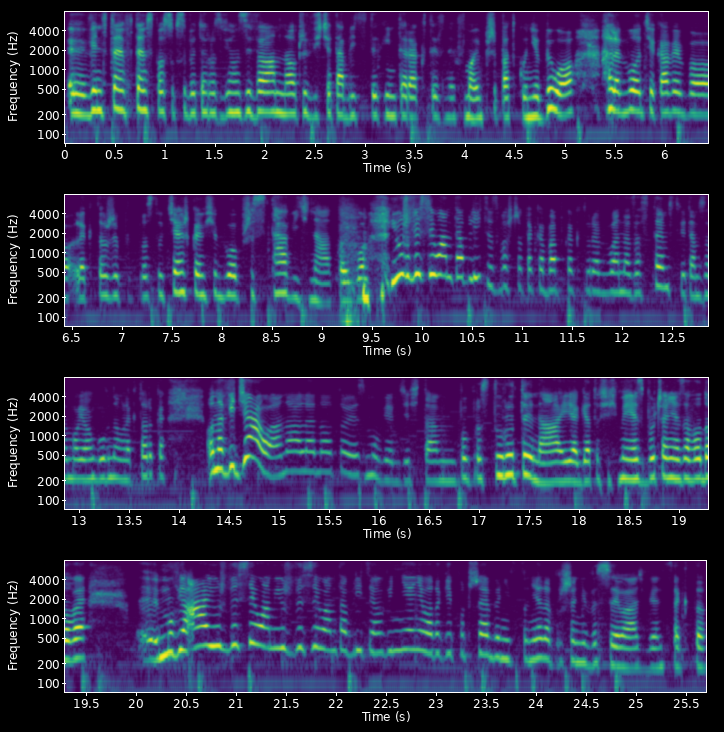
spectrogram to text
e, więc ten, w ten sposób sobie to rozwiązywałam. No oczywiście tablic tych interaktywnych w moim przypadku nie było, ale było ciekawie, bo lektorzy po prostu ciężko im się było przestawić na to. I było, już wysyłam tablicę, zwłaszcza taka babka, która była na zastępstwie tam za moją główną lektorkę. Ona wiedziała, no ale no to jest, mówię, gdzieś tam po prostu rutyna i jak ja to się śmieję, zboczenie zawodowe. E, mówię, a już wysyłam, już wysyłam wysyłam tablicę. Ja mówię, nie, nie ma takiej potrzeby, nic to nie da, proszę nie wysyłać, więc tak to.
